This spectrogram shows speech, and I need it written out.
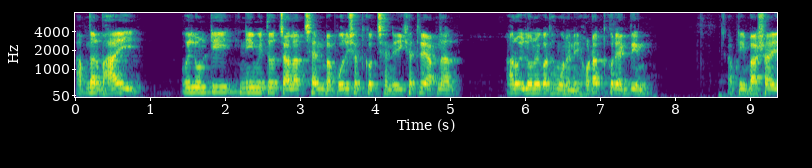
আপনার ভাই ওই লোনটি নিয়মিত চালাচ্ছেন বা পরিশোধ করছেন, এই ক্ষেত্রে আপনার আর ওই লোনের কথা মনে নেই। হঠাৎ করে একদিন আপনি বাসায়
